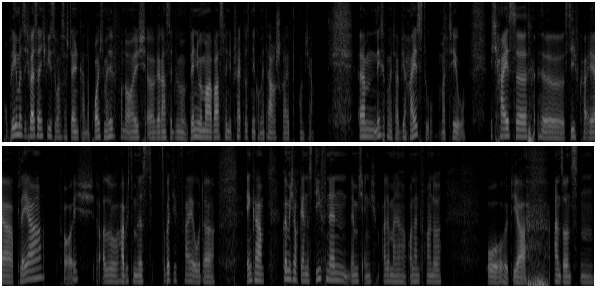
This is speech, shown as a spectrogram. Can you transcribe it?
Problem ist, ich weiß ja nicht, wie ich sowas erstellen kann. Da brauche ich mal Hilfe von euch. Äh, Wäre ganz nett, wenn, ihr mir mal was, wenn ihr Bescheid wisst, in die Kommentare schreibt. Und ja. Ähm, nächster Kommentar. Wie heißt du? Matteo. Ich heiße äh, Steve KR Player für euch. Also habe ich zumindest Spotify oder Anchor. Könnt mich auch gerne Steve nennen, nämlich eigentlich alle meine Online-Freunde. Und ja, ansonsten,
